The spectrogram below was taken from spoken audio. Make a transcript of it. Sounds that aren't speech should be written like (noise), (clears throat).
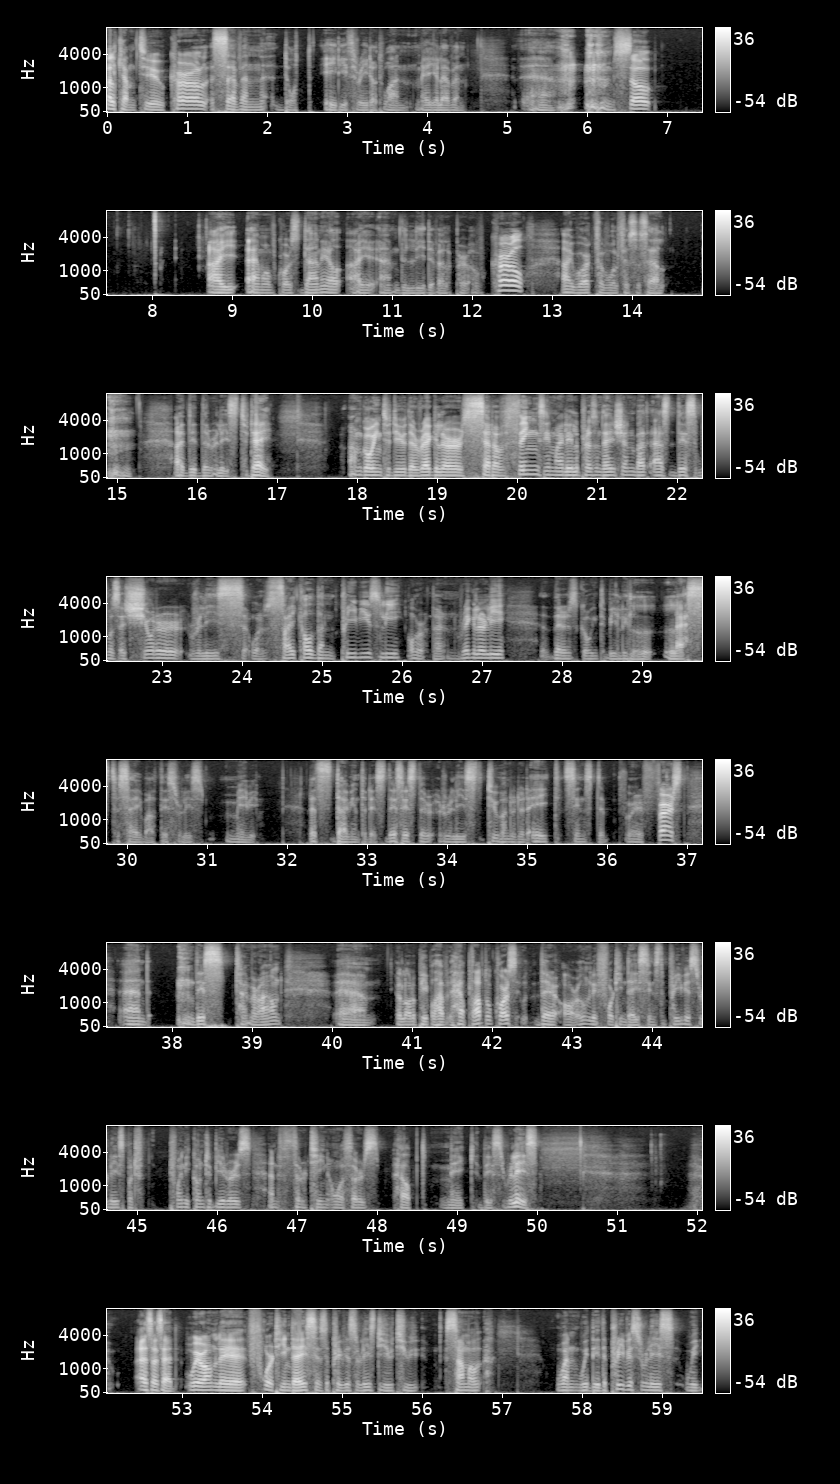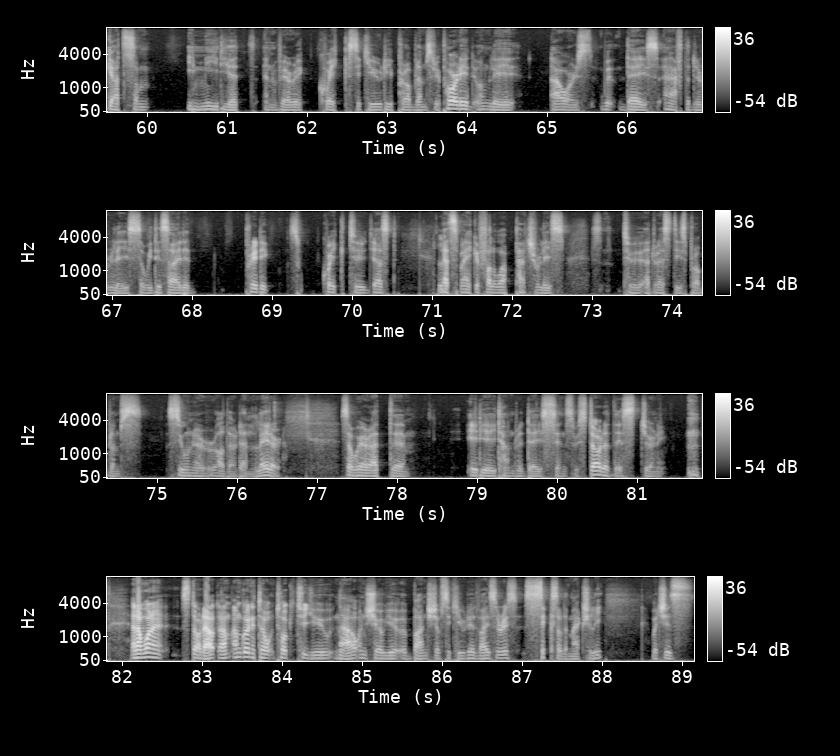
Welcome to curl 7.83.1 May 11. Uh, (clears throat) so I am of course Daniel. I am the lead developer of curl. I work for wolfSSL. (clears throat) I did the release today. I'm going to do the regular set of things in my little presentation, but as this was a shorter release or cycle than previously or than regularly, there's going to be a little less to say about this release, maybe. Let's dive into this. This is the release 208 since the very first, and (clears throat) this time around, um, a lot of people have helped out, of course. There are only 14 days since the previous release, but 20 contributors and 13 authors helped make this release. As I said, we're only 14 days since the previous release due to some of when we did the previous release, we got some immediate and very quick security problems reported only hours with days after the release. So we decided pretty quick to just let's make a follow-up patch release to address these problems sooner rather than later. So we're at uh, 8800 days since we started this journey. (clears throat) and I want to start out, I'm, I'm going to talk, talk, to you now and show you a bunch of security advisories, six of them actually, which is,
